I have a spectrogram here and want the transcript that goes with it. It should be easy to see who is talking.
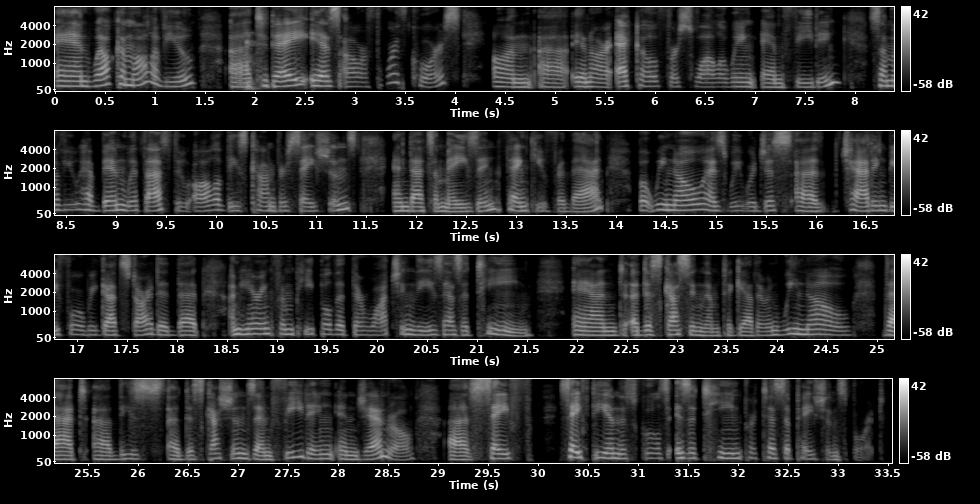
Speaker 1: and welcome all of you. Uh, today is our fourth course on uh, in our Echo for swallowing and feeding. Some of you have been with us through all of these conversations, and that's amazing. Thank you for that. But we know, as we were just uh, chatting before we got started, that I'm hearing from people that they're watching these as a team and uh, discussing them together. And we know that uh, these uh, discussions and feeding in general, safe safety in the schools is a team participation sport.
